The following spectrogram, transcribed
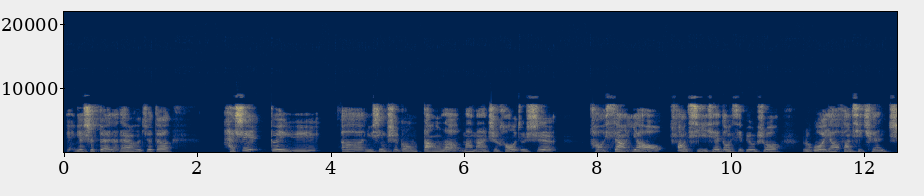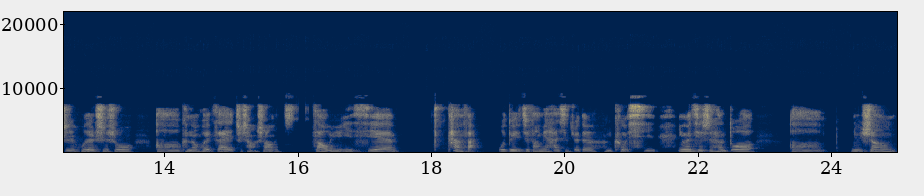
也也是对的，但是我觉得还是对于。呃，女性职工当了妈妈之后，就是好像要放弃一些东西，比如说，如果要放弃全职，或者是说，呃，可能会在职场上遭遇一些看法，我对这方面还是觉得很可惜，因为其实很多呃女生，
